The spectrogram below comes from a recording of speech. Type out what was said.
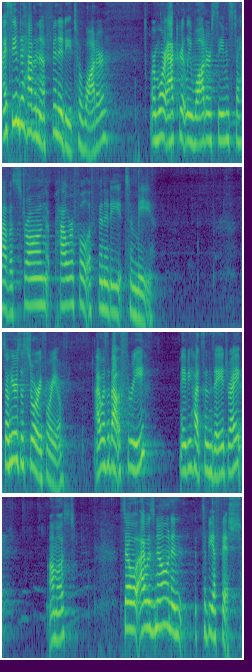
I seem to have an affinity to water, or more accurately, water seems to have a strong, powerful affinity to me. So here's a story for you. I was about three, maybe Hudson's age, right? Almost. So I was known to be a fish.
